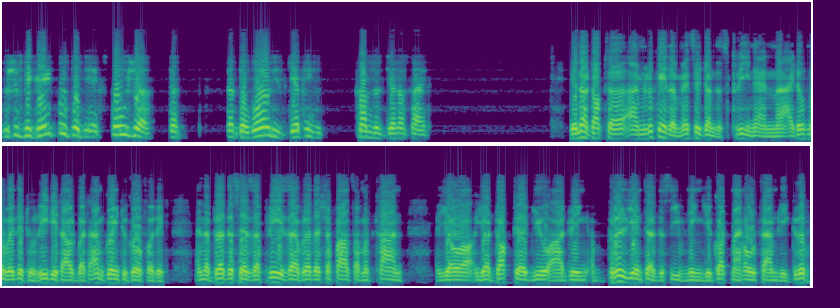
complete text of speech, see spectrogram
we should be grateful for the exposure that that the world is getting from this genocide. You know, Doctor, I'm looking at a message on the screen and I don't know whether to read it out, but I'm going to go for it. And the brother says, uh, please, uh, Brother Shafaat Ahmed Khan, your your doctor and you are doing brilliant uh, this evening. You got my whole family grip.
